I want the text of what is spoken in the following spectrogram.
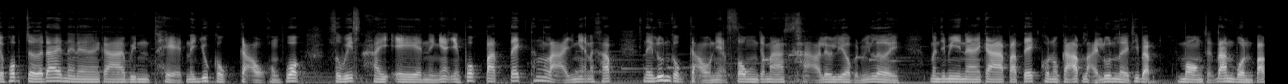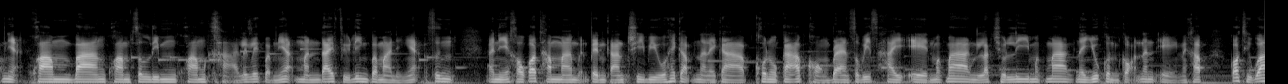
จะพบเจอได้ในนาฬิกาวินเทจในยุคเก่าๆ ของพวกสวิสไฮเอนอย่างเงี้ยอย่างพวกปาเต็กทั้งหลายอย่างเงี้ยนะครับ ในรุ่นเก่าๆเนี่ยทรงจะมาขาวเรียวๆแบบนี้เลย มันจะมีนาฬิกาปาเต็กโครโนกราฟหลายรุ่นเลยที่แบบมองจากด้านบนปั๊บเนี่ยความบางความสลิมความขาเล็กๆ แบบเนี้ยมันได้ฟีลลิ่งประมาณอย่างเงี้ย ซึ่งอันนี้เขาก็ทำมาเหมือนเป็นการทรีบิวให้กับนาฬิกาโครโนกราฟของแบรนด์สวิสไฮเอนมากๆลักชัวรี่มากๆ ในยุคก่อนๆนั่นเองนะครับ ก็ถือว่า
